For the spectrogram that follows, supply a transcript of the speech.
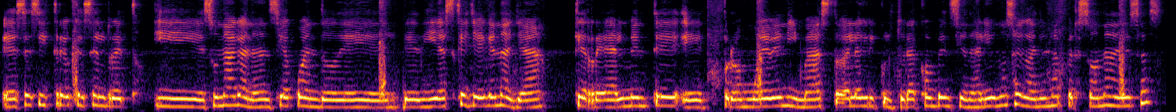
Ese sí creo que es el reto y es una ganancia cuando de 10 que lleguen allá, que realmente eh, promueven y más toda la agricultura convencional y uno se gane una persona de esas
